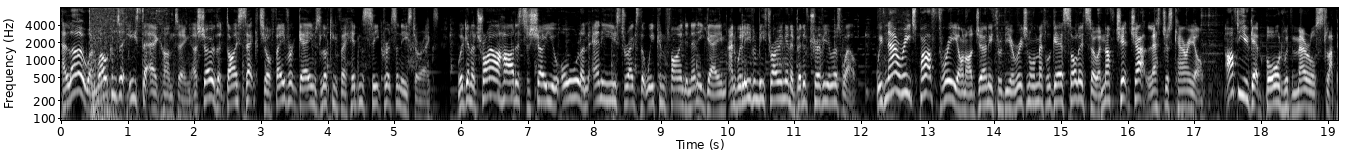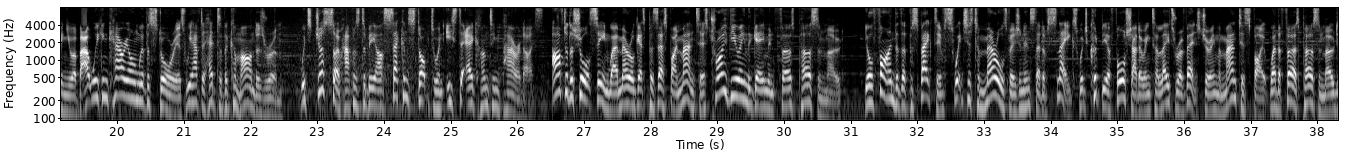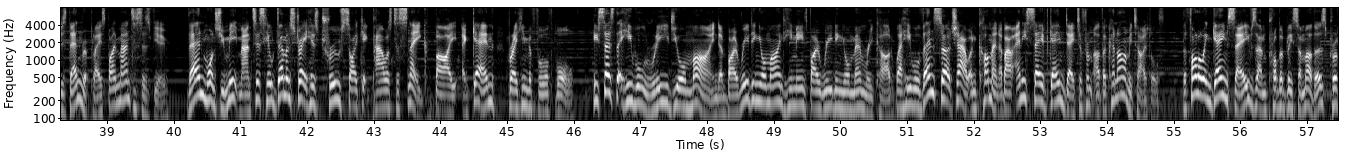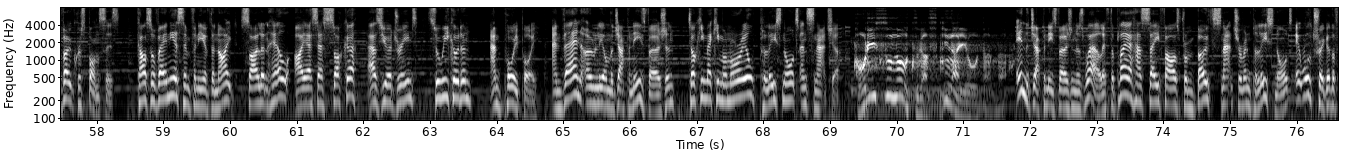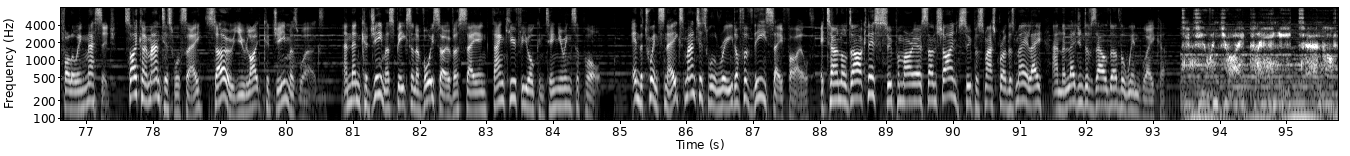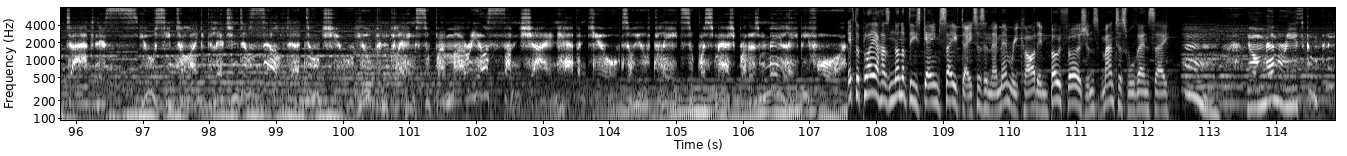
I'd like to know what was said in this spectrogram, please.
Hello and welcome to Easter Egg Hunting, a show that dissects your favourite games looking for hidden secrets and Easter eggs. We're going to try our hardest to show you all and any Easter eggs that we can find in any game, and we'll even be throwing in a bit of trivia as well. We've now reached part 3 on our journey through the original Metal Gear Solid, so enough chit chat, let's just carry on. After you get bored with Meryl slapping you about, we can carry on with the story as we have to head to the commander's room, which just so happens to be our second stop to an Easter egg hunting paradise. After the short scene where Meryl gets possessed by Mantis, try viewing the game in first person mode. You'll find that the perspective switches to Meryl's vision instead of Snake's, which could be a foreshadowing to later events during the Mantis fight, where the first person mode is then replaced by Mantis's view. Then, once you meet Mantis, he'll demonstrate his true psychic powers to Snake by, again, breaking the fourth wall. He says that he will read your mind, and by reading your mind, he means by reading your memory card, where he will then search out and comment about any saved game data from other Konami titles. The following game saves, and probably some others, provoke responses Castlevania Symphony of the Night, Silent Hill, ISS Soccer, Azure Dreams, Suikoden, and Poi Poi. And then, only on the Japanese version, Tokimeki Memorial, Police Policenauts, and Snatcher in the Japanese version as well, if the player has save files from both Snatcher and Policenauts, it will trigger the following message. Psycho Mantis will say, So, you like Kojima's works? And then Kojima speaks in a voiceover saying, Thank you for your continuing support. In the Twin Snakes, Mantis will read off of these save files Eternal Darkness, Super Mario Sunshine, Super Smash Bros. Melee, and The Legend of Zelda The Wind Waker. Did you enjoy playing Eternal Darkness? You seem to like The Legend of Zelda, don't you? You've been playing Super Mario Sunshine, haven't you? So you've played Super Smash Bros. Melee before. If the player has none of these game save datas in their memory card in both versions, Mantis will then say, hmm, Your memory is completely clean.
